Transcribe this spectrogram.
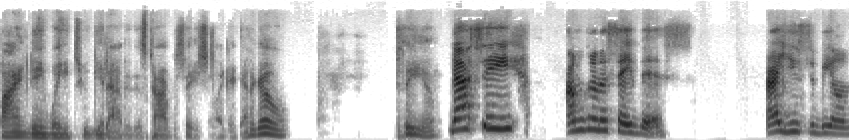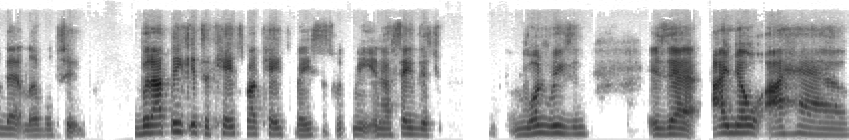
find a way to get out of this conversation. Like I gotta go. See you now. See, I'm gonna say this. I used to be on that level too, but I think it's a case by case basis with me. And I say this one reason is that I know I have,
